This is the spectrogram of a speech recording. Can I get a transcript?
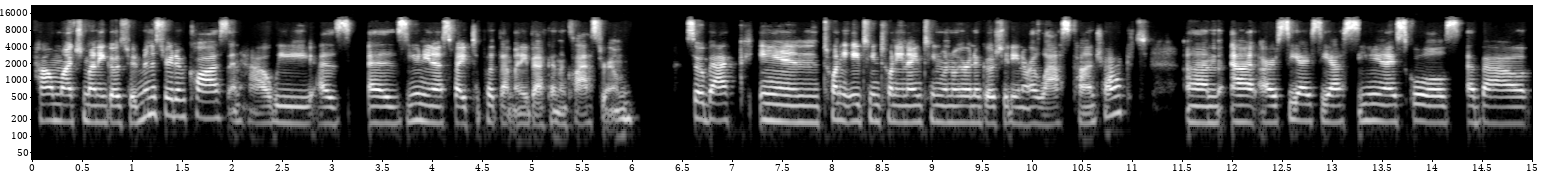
how much money goes to administrative costs and how we as as unionists fight to put that money back in the classroom. So back in 2018, 2019, when we were negotiating our last contract um, at our CICS unionized schools, about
